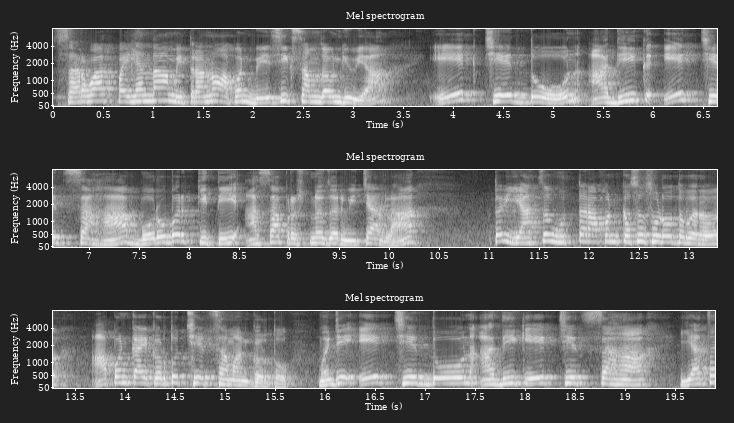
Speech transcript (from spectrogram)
सर्वात पहिल्यांदा मित्रांनो आपण बेसिक समजावून घेऊया. एक छेद दोन अधिक एक छेद सहा बरोबर किती? असा प्रश्न जर विचारला तर याचं उत्तर आपण कसं सोडवतो बरं? आपण काय करतो? छेद समान करतो. म्हणजे एक छेद दोन अधिक एक छेद सहा याचा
